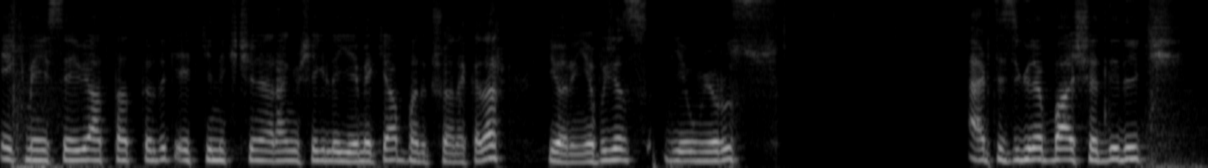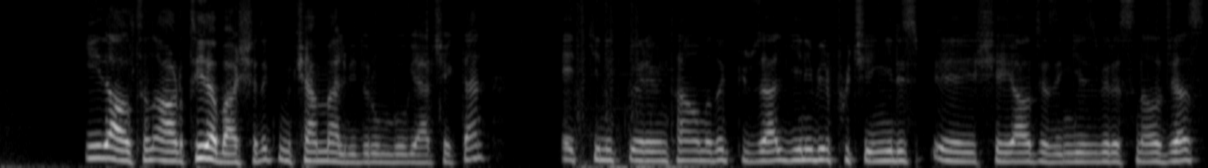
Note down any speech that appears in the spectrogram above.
Ekmeği seviye atlattırdık. Etkinlik için herhangi bir şekilde yemek yapmadık şu ana kadar. Yarın yapacağız diye umuyoruz. Ertesi güne başladı dedik. 7 altın artıyla başladık. Mükemmel bir durum bu gerçekten. Etkinlik görevini tamamladık. Güzel. Yeni bir fıçı İngiliz e, şeyi alacağız. İngiliz birasını alacağız.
